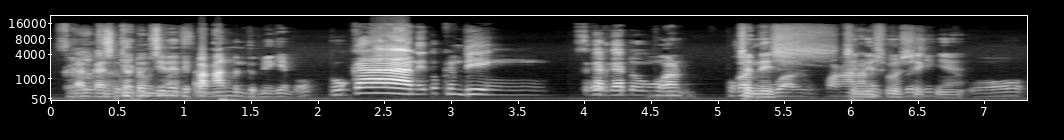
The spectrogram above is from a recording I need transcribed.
sekar gadung, Gadung sini Banyumasan. dipangan mendemi ki, Mbok. bukan itu gending sekar gadung Bukan bukan Jenis- jenis sih. musiknya. Oh,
